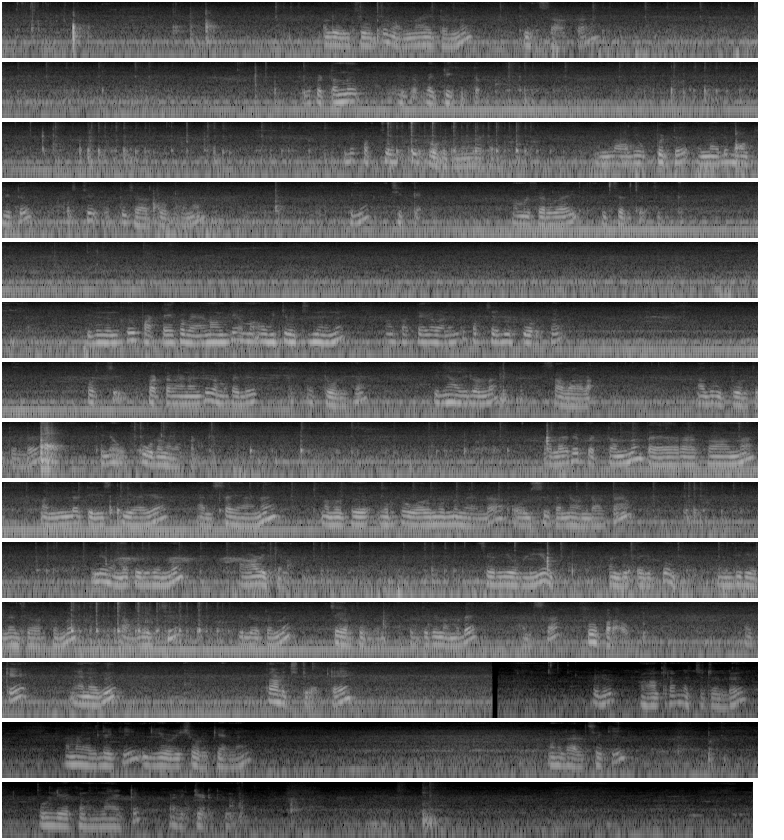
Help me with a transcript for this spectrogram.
അത് ഒഴിച്ചു കൊടുത്ത് നന്നായിട്ടൊന്ന് മിക്സാക്കാം. ഇത് പെട്ടെന്ന് വറ്റി കിട്ടും. പിന്നെ കുറച്ച് ഉപ്പിട്ട് കൊടുക്കണം കേട്ടോ. നമ്മൾ ആദ്യം ഉപ്പിട്ട് എന്നാലും നോക്കിയിട്ട് കുറച്ച് ഉപ്പ് ചേർത്ത് കൊടുക്കണം. പിന്നെ ചിക്കൻ. നമ്മൾ ചെറുതായി പിച്ചെടുത്ത ചിക്കൻ. പിന്നെ നിങ്ങൾക്ക് പട്ടയൊക്കെ വേണമെങ്കിൽ ഊറ്റി വെച്ച് നിന്ന് ആ പട്ടയൊക്കെ വേണമെങ്കിൽ കുറച്ചതിൽ ഇട്ട് കൊടുക്കാം. കുറച്ച് പട്ട വേണമെങ്കിൽ നമുക്കതിൽ ഇട്ട് കൊടുക്കാം. പിന്നെ അതിലുള്ള സവാള. അതും ഇട്ട് കൊടുത്തിട്ടുണ്ട്. പിന്നെ ഉപ്പ് കൂടെ നോക്കണം. വളരെ പെട്ടെന്ന് തയ്യാറാക്കാവുന്ന നല്ല ടേസ്റ്റിയായ അൽസയാണ്. നമുക്ക് മുറുക്ക് ഗോതമ്പൊന്നും വേണ്ട. ഒഴിച്ച് തന്നെ ഉണ്ടാക്കാം. ഇനി നമുക്കിതൊന്ന് താളിക്കണം. ചെറിയ ഉള്ളിയും അണ്ടിപ്പരിപ്പും മുന്തിരിയെല്ലാം ചേർത്തൊന്ന് താളിച്ച് ഇതിലോട്ടൊന്ന് ചേർത്ത് കൊടുക്കണം. അപ്പോഴത്തേക്ക് നമ്മുടെ അൽസ സൂപ്പറാവും. ഓക്കെ ഞാനത് തളിച്ചിട്ട് വരട്ടെ. ഒരു പാത്രം വെച്ചിട്ടുണ്ട്. നമ്മൾ അതിലേക്ക് ഗീ ഒഴിച്ച് കൊടുക്കുകയാണ്. നമ്മുടെ അൽസയ്ക്ക് ഉള്ളിയൊക്കെ നന്നായിട്ട് വഴറ്റിയെടുക്കണം.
